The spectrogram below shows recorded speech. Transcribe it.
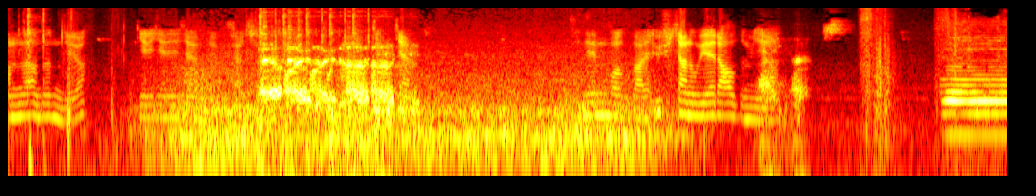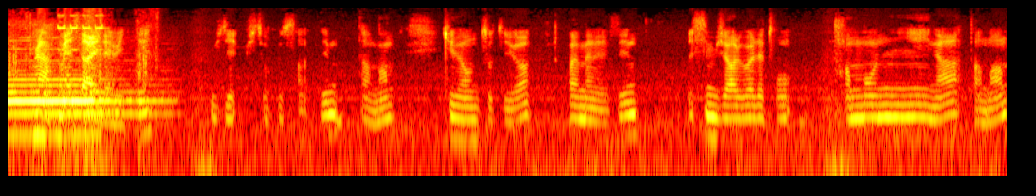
Anladım diyor. Geri geleceğim diyor birkaç. Geri gel. Sinirim bozdu. Yani Üç tane uyarı aldım ya. Ha, mesai de bitti. 179 santim. Tamam. Kilon tutuyor. Vermelisin. İsim Jarvele Tamonina. Tamam.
